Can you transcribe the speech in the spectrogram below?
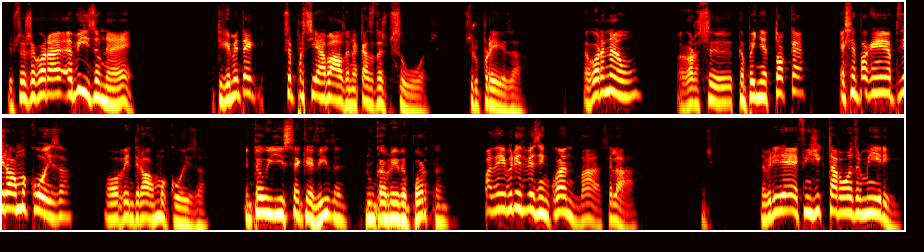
As pessoas agora avisam, não é? Antigamente é que se aparecia a balda na casa das pessoas. De surpresa. Agora não. Agora se a campainha toca, é sempre alguém a pedir alguma coisa. Ou a vender alguma coisa. Então e isso é que é vida? Nunca abrir a porta? Podem abrir de vez em quando, vá, sei lá. Abrir é fingir que estavam a dormir.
